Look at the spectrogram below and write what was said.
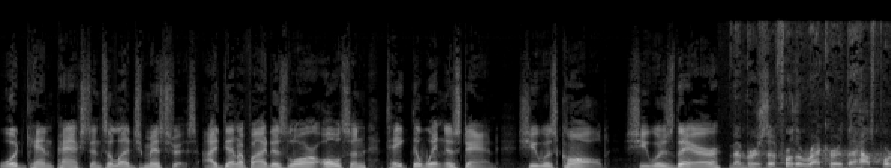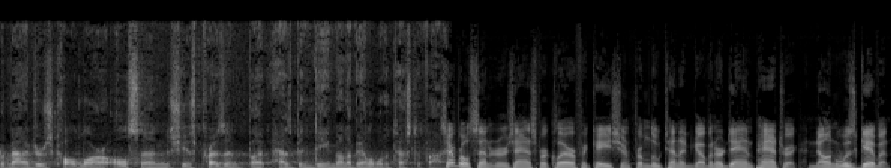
Would Ken Paxton's alleged mistress, identified as Laura Olson, take the witness stand? She was called. She was there. Members, uh, for the record, the House Board of Managers called Laura Olson. She is present but has been deemed unavailable to testify. Several senators asked for clarification from Lieutenant Governor Dan Patrick. None was given,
